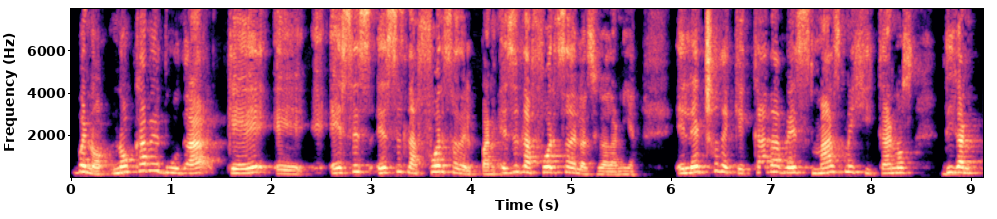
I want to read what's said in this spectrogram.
Bueno, no cabe duda que eh, esa, es, esa es la fuerza del PAN, esa es la fuerza de la ciudadanía. El hecho de que cada vez más mexicanos digan,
